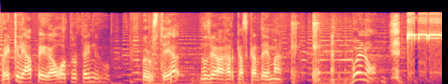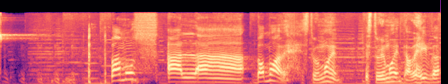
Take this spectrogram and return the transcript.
Puede que le haya pegado a otro técnico, pero usted no se va a dejar cascar de mano. Bueno, vamos a la... Vamos a ver, estuvimos en, estuvimos en Dabeiba.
